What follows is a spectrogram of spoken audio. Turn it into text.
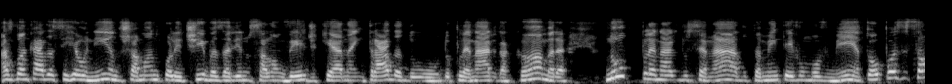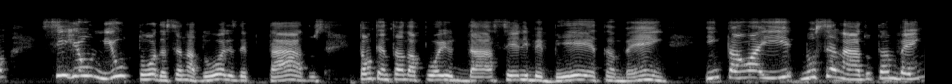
as bancadas se reunindo, chamando coletivas ali no Salão Verde, que é na entrada do, do plenário da Câmara. No plenário do Senado também teve um movimento. A oposição se reuniu toda, senadores, deputados, estão tentando apoio da CNBB também. Então, aí, no Senado também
